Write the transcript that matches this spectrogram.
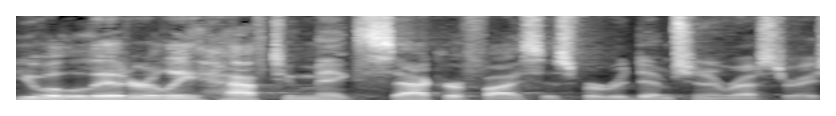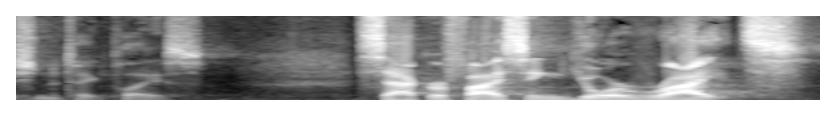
You will literally have to make sacrifices for redemption and restoration to take place. Sacrificing your rights,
